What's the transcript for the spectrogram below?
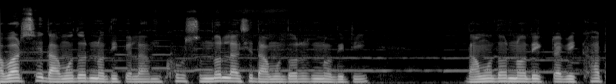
আবার সেই দামোদর নদী পেলাম। খুব সুন্দর লাগছে দামোদর নদীটি। দামোদর নদী একটা বিখ্যাত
